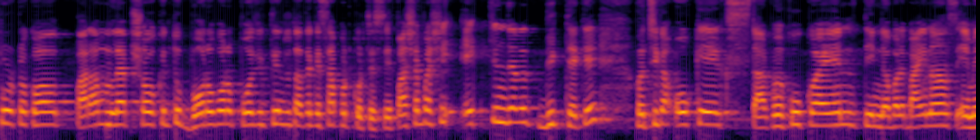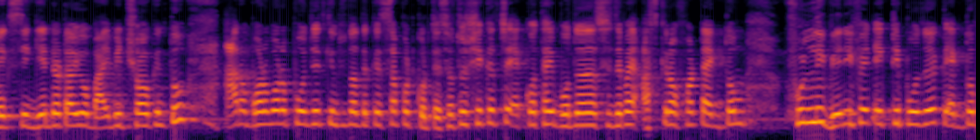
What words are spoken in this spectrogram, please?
প্রোটোকল পারাম ল্যাব সহ কিন্তু বড় বড় প্রজেক্ট কিন্তু তাদেরকে সাপোর্ট করতেছে। পাশাপাশি এক্সচেঞ্জারের দিক থেকে হচ্ছে গা ওকেএক্স তারপর কুকয়েন তিন নম্বরে Binance MEXC Gate dot IO Bybit সহ কিন্তু আরও বড় বড় প্রজেক্ট কিন্তু তাদেরকে সাপোর্ট করতেছে। তো সেক্ষেত্রে এক কথাই বোঝা যাচ্ছে যে ভাই, আজকের অফারটা একদম ফুললি ভেরিফাইড একটি প্রজেক্ট একদম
